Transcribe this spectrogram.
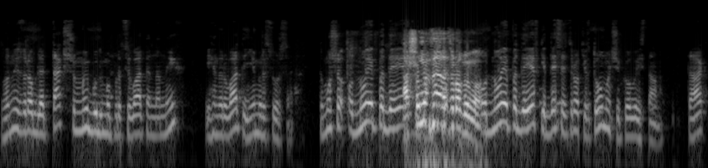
вони зроблять так, що ми будемо працювати на них і генерувати їм ресурси. Тому що одної PDF, А що ми зараз робимо? одної PDF 10 років тому чи колись там, так?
